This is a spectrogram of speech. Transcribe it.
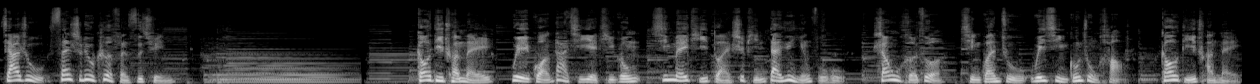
加入三十六氪粉丝群。高迪传媒为广大企业提供新媒体短视频代运营服务，商务合作请关注微信公众号高迪传媒。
